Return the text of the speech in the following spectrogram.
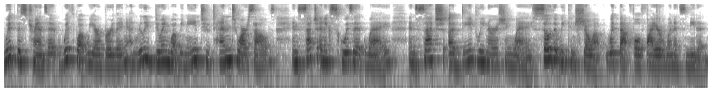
with this transit, with what we are birthing, and really doing what we need to tend to ourselves in such an exquisite way, in such a deeply nourishing way, so that we can show up with that full fire when it's needed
